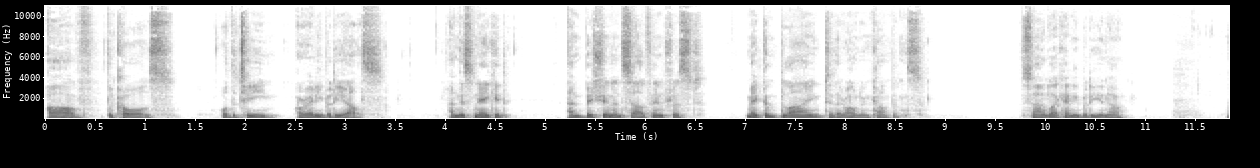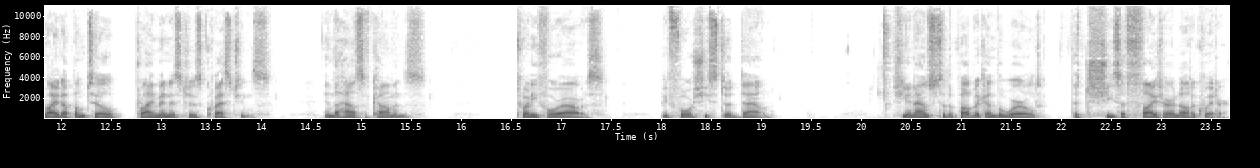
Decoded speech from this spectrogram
of the cause or the team or anybody else. And this naked ambition and self interest make them blind to their own incompetence. Sound like anybody you know? Right up until Prime Minister's questions in the House of Commons, 24 hours before she stood down, she announced to the public and the world that she's a fighter, not a quitter.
